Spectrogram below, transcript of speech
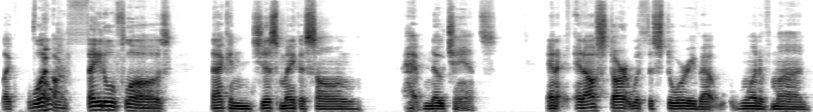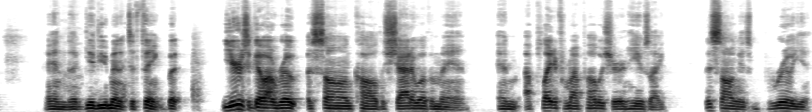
Like, what oh. are fatal flaws that can just make a song have no chance? and and I'll start with the story about one of mine, and uh, give you a minute to think. But years ago, I wrote a song called "The Shadow of a Man," and I played it for my publisher, and he was like, "This song is brilliant,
